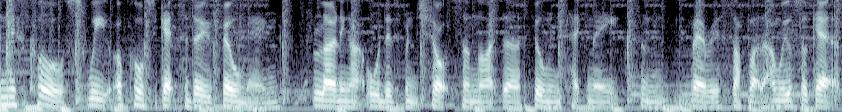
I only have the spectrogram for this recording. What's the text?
this course, we of course get to do filming, learning out all the different shots and like the filming techniques and various stuff like that. And we also get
